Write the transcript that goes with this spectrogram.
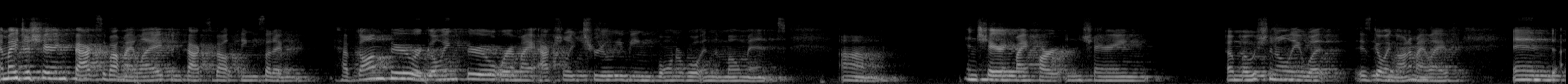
am I just sharing facts about my life and facts about things that I have gone through or going through, or am I actually truly being vulnerable in the moment um, and sharing my heart and sharing emotionally what is going on in my life? And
